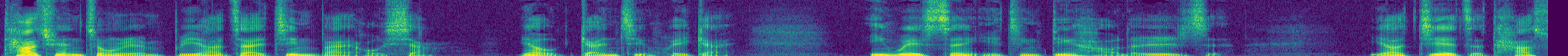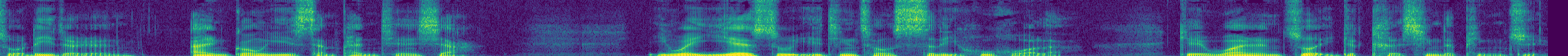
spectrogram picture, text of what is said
他劝众人不要再敬拜偶像，要赶紧悔改，因为神已经定好了日子，要借着他所立的人按公义审判天下。因为耶稣已经从死里复活了，给万人做一个可信的凭据。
